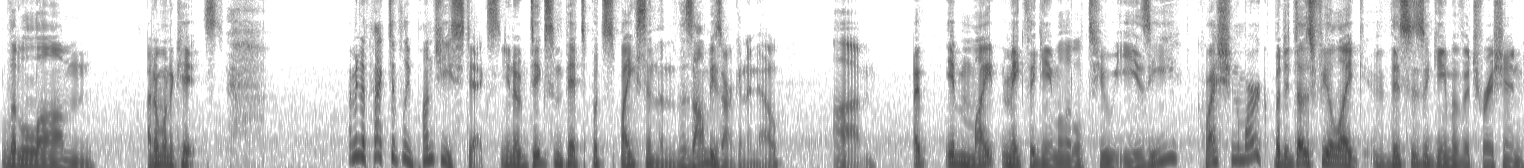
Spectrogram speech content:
Little, um, I don't want to... I mean, effectively punchy sticks. You know, dig some pits, put spikes in them. The zombies aren't going to know. Um, I, it might make the game a little too easy, question mark, but it does feel like this is a game of attrition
